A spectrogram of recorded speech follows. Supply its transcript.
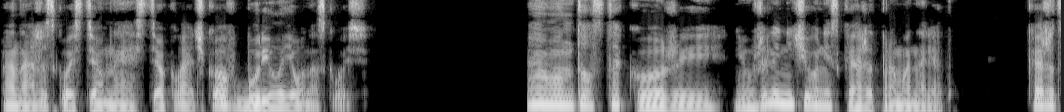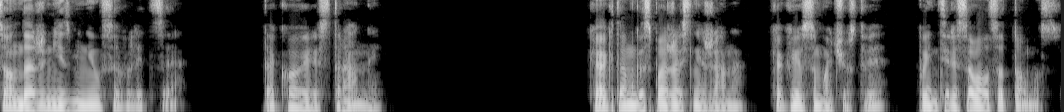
Она же сквозь темные стекла очков бурила его насквозь. А он толстокожий. Неужели ничего не скажет про мой наряд? Кажется, он даже не изменился в лице. Такой странный. «Как там госпожа Снежана? Как ее самочувствие?» — поинтересовался Томас.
